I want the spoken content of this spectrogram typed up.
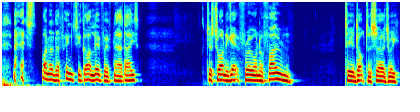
that's one of the things you've got to live with nowadays. just trying to get through on the phone to your doctor's surgery.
